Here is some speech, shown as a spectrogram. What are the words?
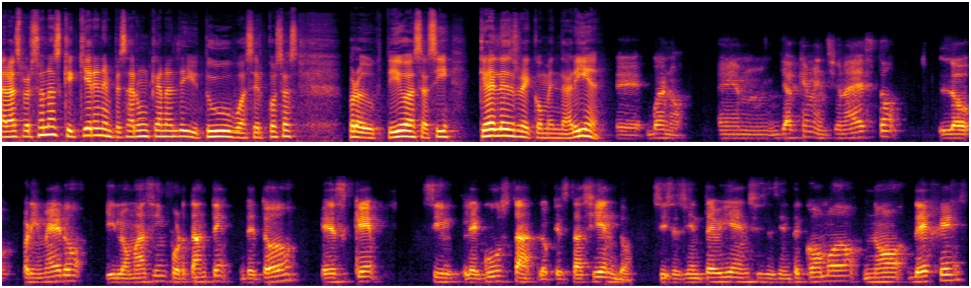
a las personas que quieren empezar un canal de YouTube o hacer cosas productivas así, ¿qué les recomendaría? Eh, bueno, em, ya que menciona esto, lo primero y lo más importante de todo es que si le gusta lo que está haciendo, si se siente bien, si se siente cómodo, no deje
